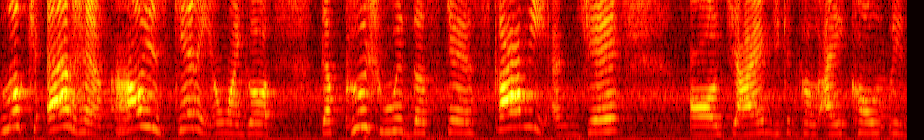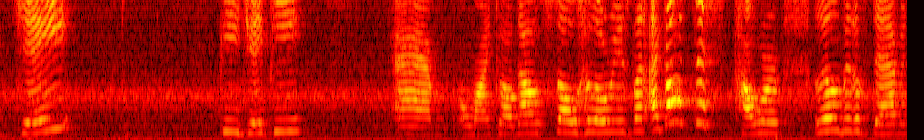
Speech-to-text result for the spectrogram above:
Look at him. How he's getting. Oh my god. The push with the Skarmy and Jay, or Giant, you can call I call it J PJP. Um oh my god, that was so hilarious. But I got tower, a little bit of damage,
